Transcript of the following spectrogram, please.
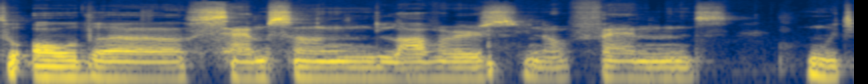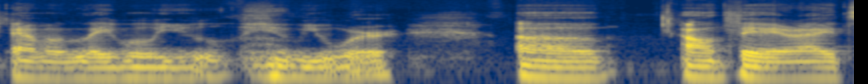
to all the Samsung lovers, you know, fans, whichever label you you, you were uh, out there, right?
